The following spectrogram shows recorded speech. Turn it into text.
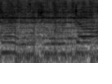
turn you, dawn.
